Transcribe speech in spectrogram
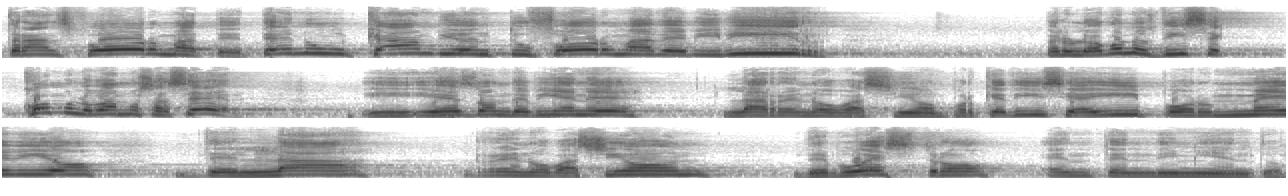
Transfórmate, ten un cambio en tu forma de vivir. Pero luego nos dice cómo lo vamos a hacer. Y, es donde viene la renovación, porque dice ahí por medio de la renovación de vuestro entendimiento.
